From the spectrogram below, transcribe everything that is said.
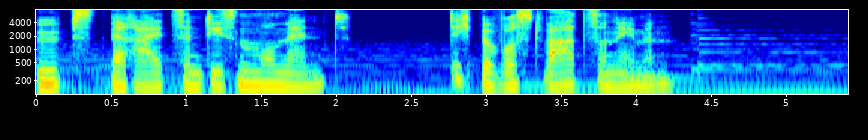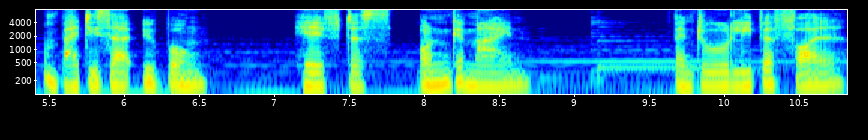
Übst bereits in diesem Moment, dich bewusst wahrzunehmen. Und bei dieser Übung hilft es ungemein, wenn du liebevoll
